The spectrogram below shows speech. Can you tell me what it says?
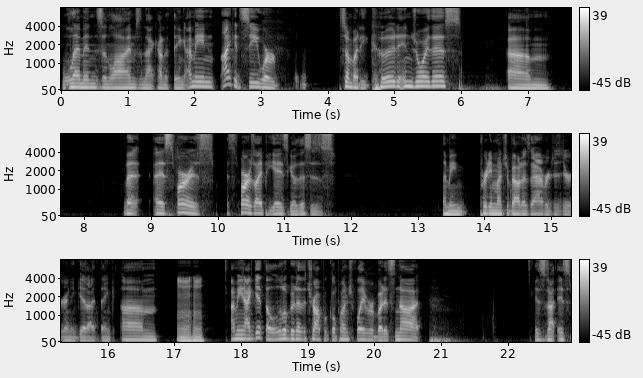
lemons and limes and that kind of thing. I mean, I could see where somebody could enjoy this, um, but as far as as far as IPAs go, this is, I mean, pretty much about as average as you're going to get. I think. Um, hmm I mean, I get the little bit of the tropical punch flavor, but it's not. It's not. It's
